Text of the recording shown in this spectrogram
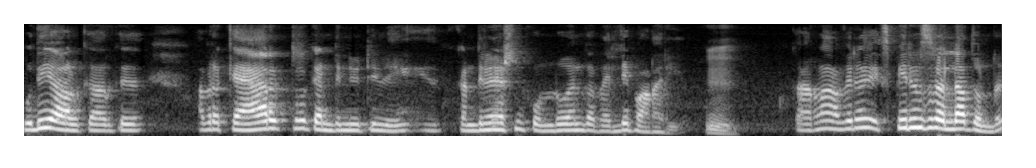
പുതിയ ആൾക്കാർക്ക് അവരുടെ ക്യാരക്ടർ കണ്ടിന്യൂറ്റി കണ്ടിന്യൂഷൻ കൊണ്ടുപോകാൻ വലിയ പാടായിരിക്കും. കാരണം അവർ എക്സ്പീരിയൻസ്ഡ് അല്ലാത്തതുണ്ട്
